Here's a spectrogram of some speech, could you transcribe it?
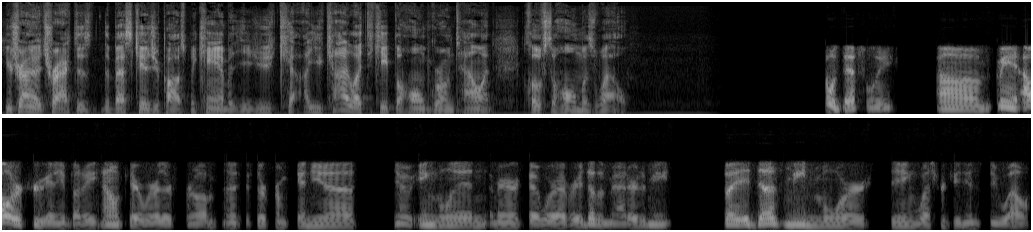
you're trying to attract the best kids you possibly can, but you you, you kind of like to keep the homegrown talent close to home as well. Oh, definitely. Um, I mean, I'll recruit anybody. I don't care where they're from. Uh, if they're from Kenya, you know, England, America, wherever, it doesn't matter to me. But it does mean more seeing West Virginians do well.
